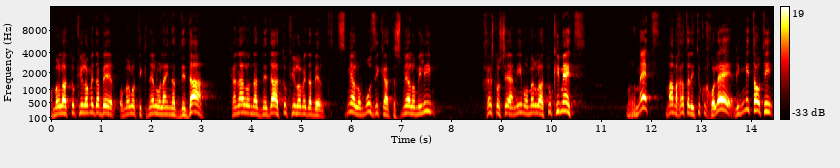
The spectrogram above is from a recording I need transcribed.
אומר לו, התוכי לא מדבר. אומר לו, תקנה לו אולי נדנדה. קנה לו נדנדה, התוכי לא מדבר. תשמיע לו מוזיקה, תשמיע לו מילים. אחרי שלושה ימים אומר לו, התוכי מת. אומר לו, מת? מה, מכרת לי תוכי חולה? רימית אותי.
